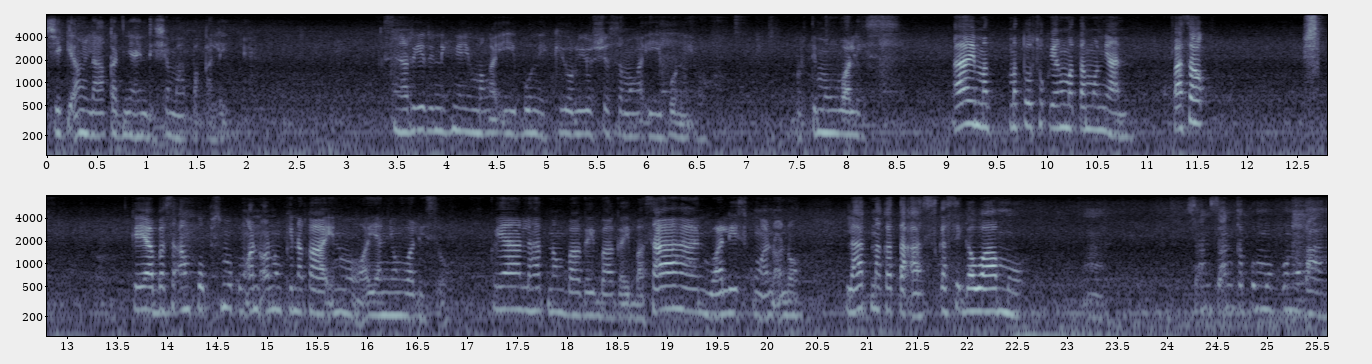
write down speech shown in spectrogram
Sige ang lakad niya, hindi siya mapakali. Kasi naririnig niya yung mga ibon eh. Curious siya sa mga ibon eh. Oh. Ultimong walis. Ay, mat matusok yung mata mo niyan. Pasok! Kaya basa ang pops mo kung ano-anong kinakain mo. Ayan yung walis, oh. Kaya lahat ng bagay-bagay, basahan, walis, kung ano-ano. Lahat nakataas kasi gawa mo. Hmm. Saan-saan ka pumupunta?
